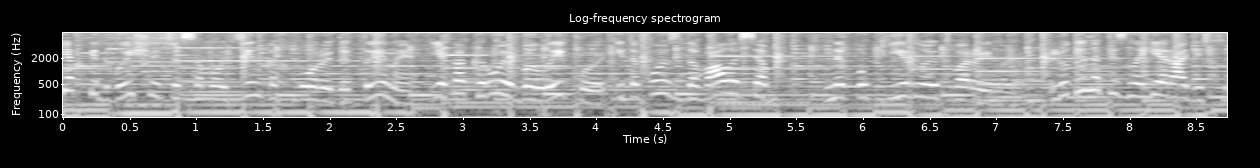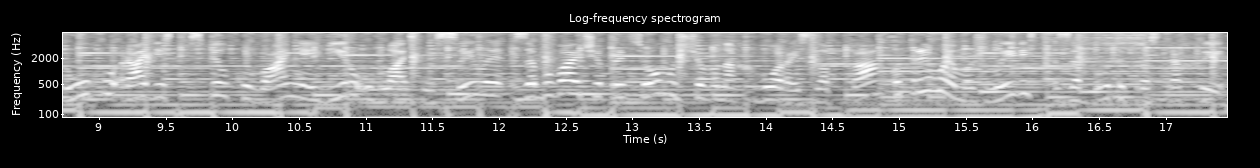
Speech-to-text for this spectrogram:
як підвищується самооцінка хворої дитини, яка керує великою і такою, здавалося б, непокірною твариною. Людина пізнає радість руху, радість спілкування і віру у власні сили, забуваючи при цьому, що вона хвора і слабка, отримує можливість забути про страхи.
